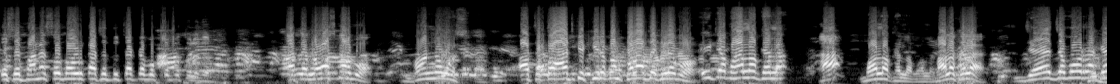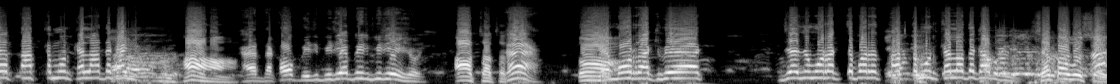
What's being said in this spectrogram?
তো সেই বানেশ্বর বাবুর কাছে দু চারটা বক্তব্য তুলে দেবো আচ্ছা নমস্কার বো নমস্কার। আচ্ছা তো আজকে কীরকম খেলা দেখলে বো এইটা ভালো খেলা। হ্যাঁ? ভালো খেলা ভালো ভালো খেলা? যে যেমন রাখে তার তেমন খেলা দেখাই না। হ্যাঁ হ্যাঁ। হ্যাঁ দেখো বিড়বিড়ে বিড়বিড়ে হয়। আচ্ছা আচ্ছা আচ্ছা। হ্যাঁ তো যেমন রাখবে যে যেমন রাখতে পারে তার তেমন খেলা দেখাবো। সে তো অবশ্যই।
